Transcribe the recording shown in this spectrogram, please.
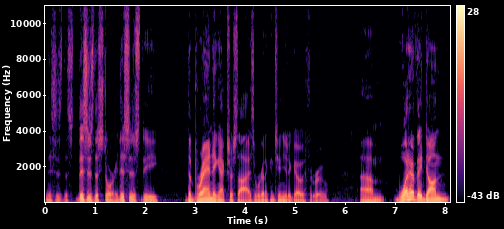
This is the, this is the story. This is the the branding exercise we're going to continue to go through. Um, what have they done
